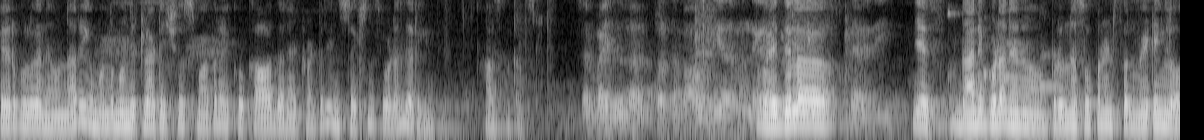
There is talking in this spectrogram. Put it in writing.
కేర్ఫుల్గానే ఉన్నారు. ఇక ముందు ముందు ఇట్లాంటి ఇష్యూస్ మాత్రం ఎక్కువ కావద్దు అనేటువంటిది ఇన్స్ట్రక్షన్స్ ఇవ్వడం జరిగింది హాస్పిటల్స్ వైద్యుల ఎస్ దానికి కూడా నేను ఇప్పుడున్న సూపరింటెండెంట్స్తో మీటింగ్లో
